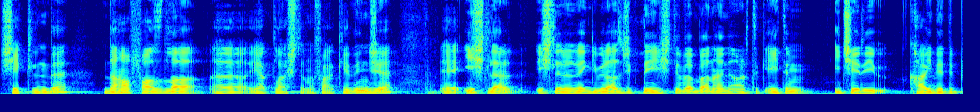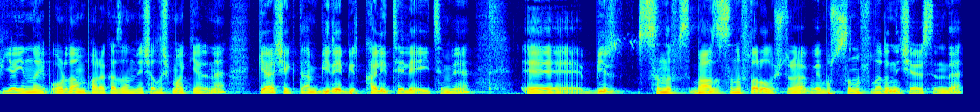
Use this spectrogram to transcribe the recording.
şeklinde daha fazla e, yaklaştığını fark edince e, işler işlerin rengi birazcık değişti ve ben hani artık eğitim içeriği kaydedip yayınlayıp oradan para kazanmaya çalışmak yerine gerçekten birebir kaliteli eğitimi bir sınıf bazı sınıflar oluşturarak ve bu sınıfların içerisinde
